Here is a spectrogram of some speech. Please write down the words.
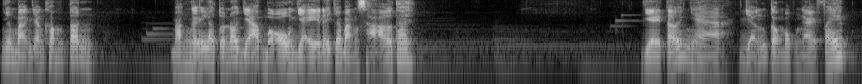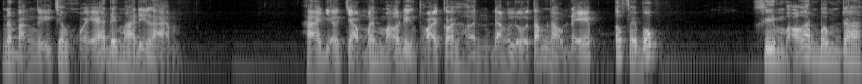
Nhưng bạn vẫn không tin. Bạn nghĩ là tụi nó giả bộ vậy để cho bạn sợ thôi về tới nhà vẫn còn một ngày phép nên bạn nghỉ cho khỏe để mai đi làm. Hai vợ chồng mới mở điện thoại coi hình đặng lựa tấm nào đẹp ở Facebook. Khi mở album ra,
